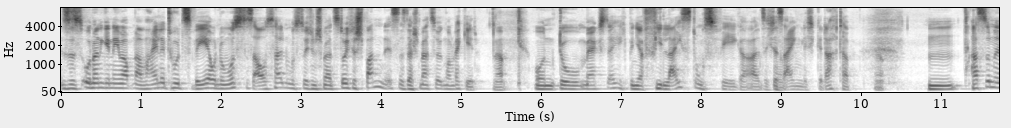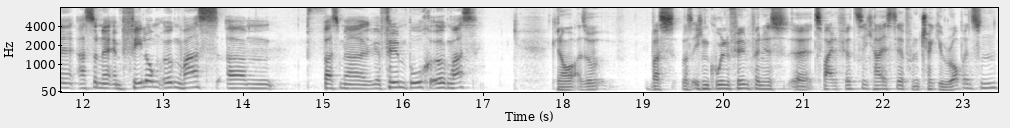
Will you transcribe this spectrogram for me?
es ist unangenehm, ab einer Weile tut es weh und du musst es aushalten, musst durch den Schmerz durch. Das Spannende ist, dass der Schmerz irgendwann weggeht. Ja. Und du merkst, ey, ich bin ja viel leistungsfähiger, als ich das eigentlich gedacht habe. Ja. Hm. Hast, du eine, hast du eine Empfehlung, irgendwas, ähm, was mir, Film, Buch, irgendwas? Genau, also was, was ich einen coolen Film finde, ist äh, 42 heißt der von Jackie Robinson.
